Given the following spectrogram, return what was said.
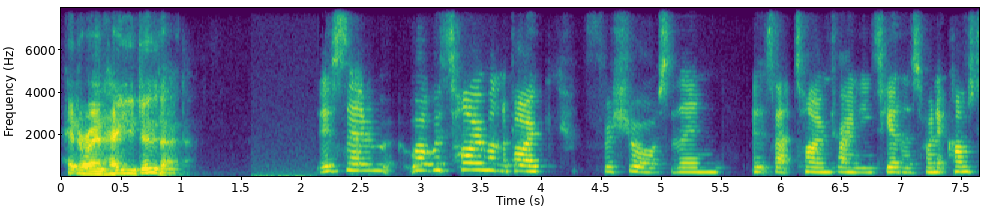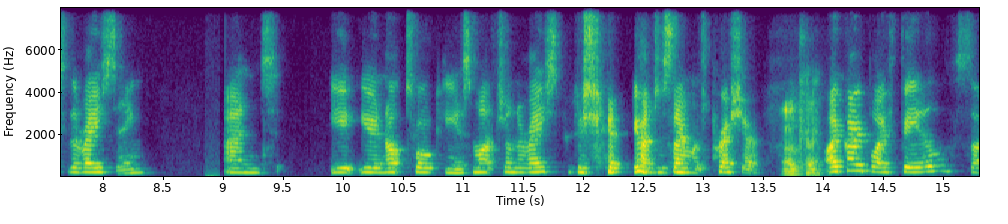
head around how you do that. It's um well with time on the bike for sure. So then it's that time training together. So when it comes to the racing, and you you're not talking as much on the race because you're, under so much pressure. Okay. I go by feel, so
